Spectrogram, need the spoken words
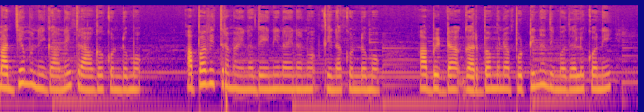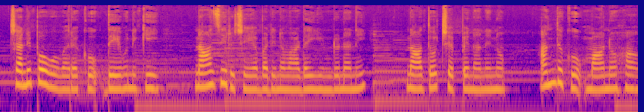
మద్యముని గాని త్రాగకుండుము. అపవిత్రమైన దేనినైనను తినకుండుము. ఆ బిడ్డ గర్భమున పుట్టినది మొదలుకొని చనిపోవు వరకు దేవునికి నాజీరు చేయబడిన వాడైయుండునని నాతో చెప్పెననెను. అందుకు మానోహ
